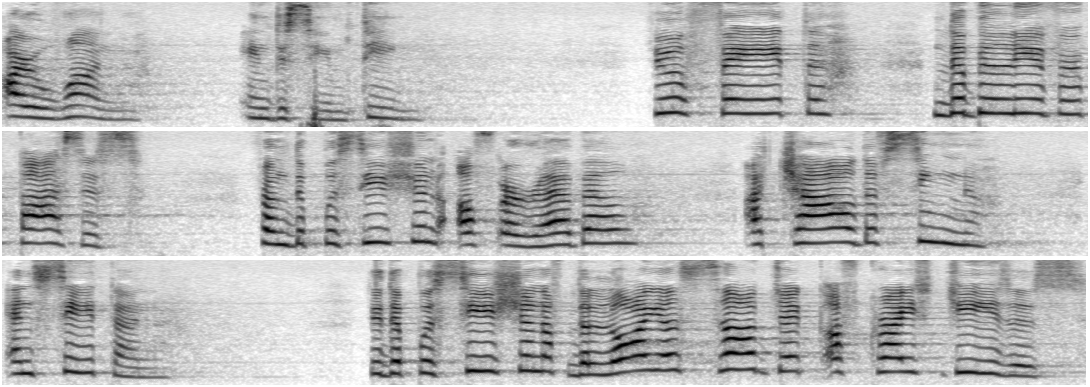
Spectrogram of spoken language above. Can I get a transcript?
are one in the same thing. Through faith, the believer passes from the position of a rebel, a child of sin and Satan, to the position of the loyal subject of Christ Jesus,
